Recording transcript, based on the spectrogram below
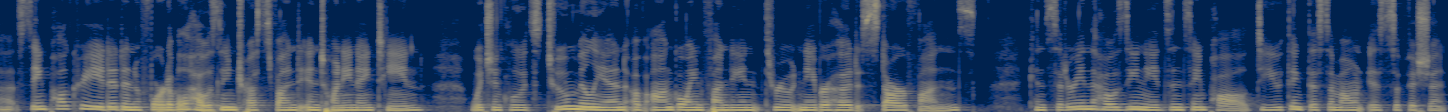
Uh, St. Paul created an affordable housing trust fund in 2019, which includes 2 million of ongoing funding through neighborhood star funds. Considering the housing needs in St. Paul, do you think this amount is sufficient?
